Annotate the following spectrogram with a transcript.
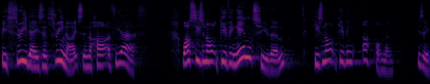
be three days and three nights in the heart of the earth. Whilst he's not giving in to them, he's not giving up on them, is he?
